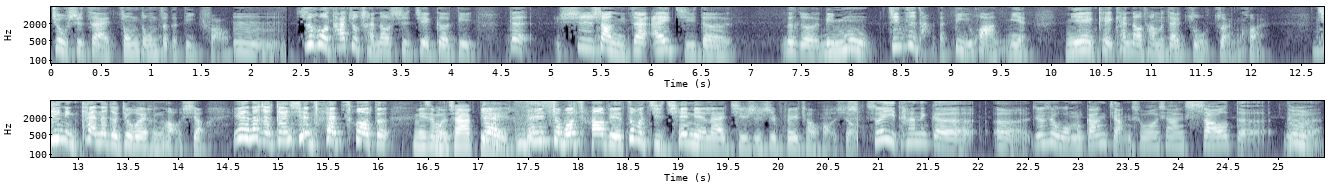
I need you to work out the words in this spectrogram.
就是在中东这个地方，嗯，之后它就传到世界各地。但事实上，你在埃及的那个陵墓金字塔的壁画里面，你也可以看到他们在做砖块。其实你看那个就会很好笑，因为那个跟现在做的 没什么差别，对，没什么差别。这么几千年来，其实是非常好笑。所以它那个呃，就是我们刚刚讲说，像烧的那个。嗯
